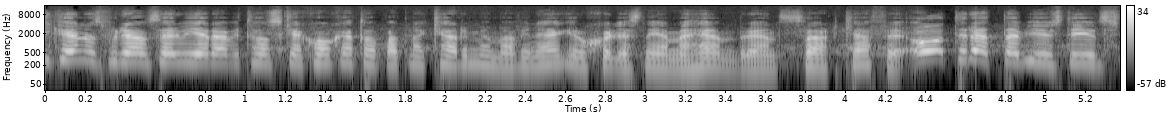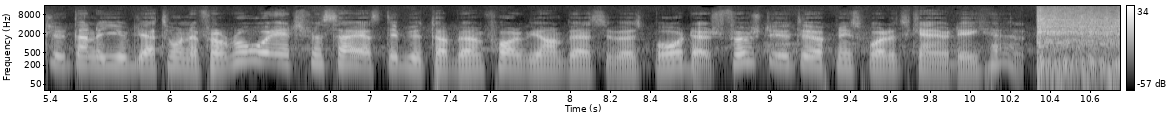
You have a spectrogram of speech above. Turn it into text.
I kvällens program serverar vi toskakaka toppat med kardemummavinäger och sköljas ner med hembränt svartkaffe. Och till detta bjuds det utslutande ljuvliga toner från Raw Edge Messiahs debutalbum Far Beyond Belzebu's Borders. Först ut i öppningsspåret kan ju dig här.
